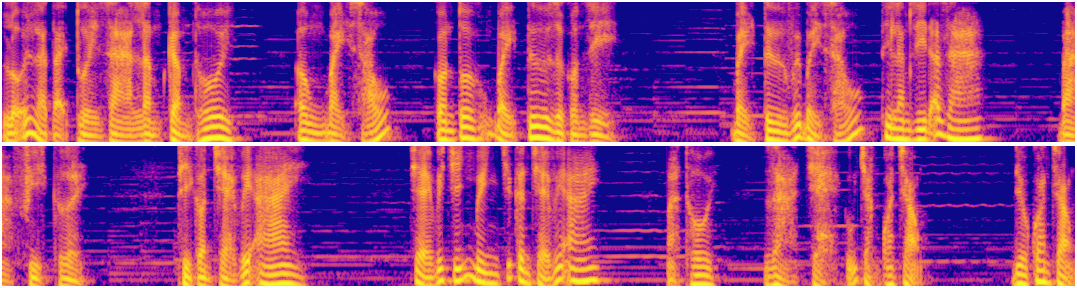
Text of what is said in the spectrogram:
lỗi là tại tuổi già lầm cẩm thôi. Ông 76, còn tôi cũng 74 rồi còn gì. 74 với 76 thì làm gì đã già? Bà phì cười. Thì còn trẻ với ai? Trẻ với chính mình chứ cần trẻ với ai? Mà thôi, già trẻ cũng chẳng quan trọng. Điều quan trọng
